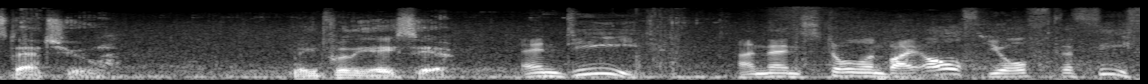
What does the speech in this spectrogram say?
Statue. Made for the Aesir. Indeed. And then stolen by Ulfjolf the thief.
